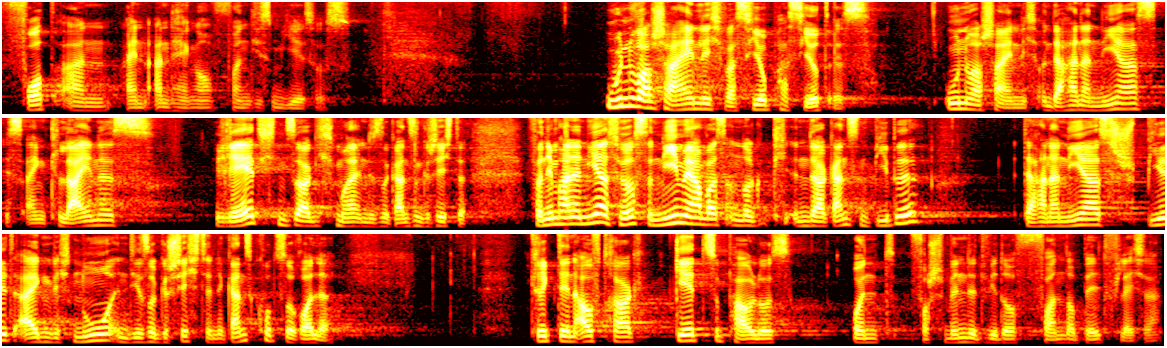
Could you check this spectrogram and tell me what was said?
fortan ein Anhänger von diesem Jesus. Unwahrscheinlich, was hier passiert ist. Unwahrscheinlich. Und der Hananias ist ein kleines Rädchen, sage ich mal, in dieser ganzen Geschichte. Von dem Hananias hörst du nie mehr was in der, in der ganzen Bibel der Hananias spielt eigentlich nur in dieser Geschichte eine ganz kurze Rolle. Kriegt den Auftrag, geht zu Paulus und verschwindet wieder von der Bildfläche.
